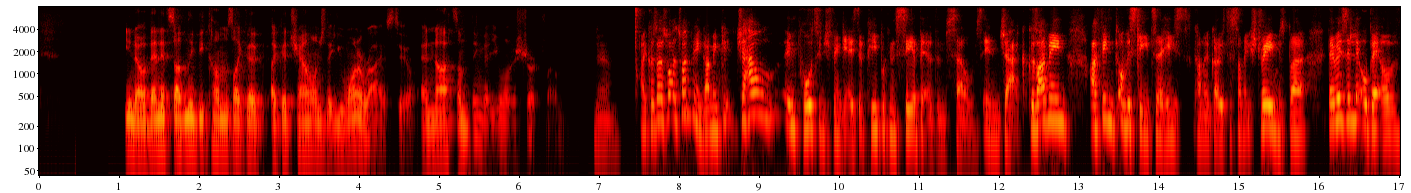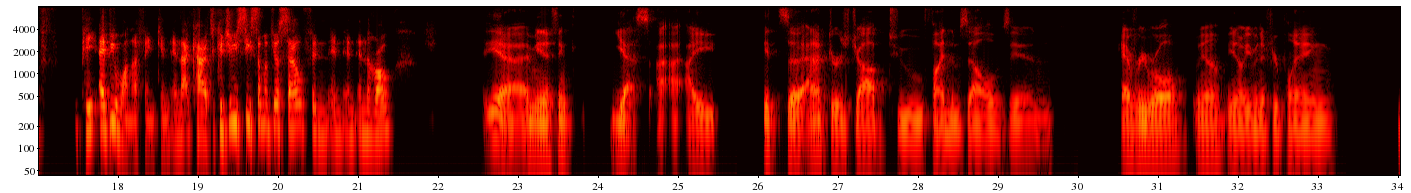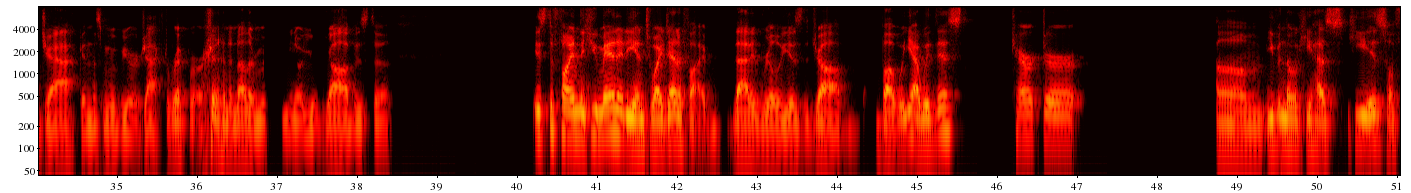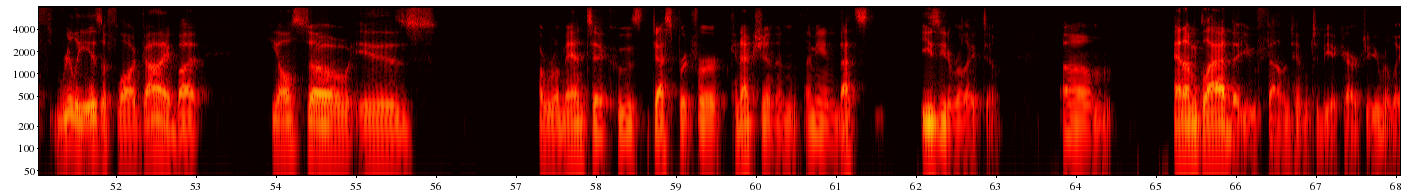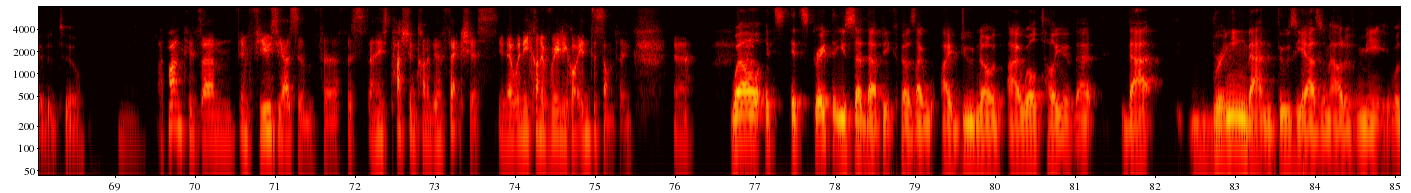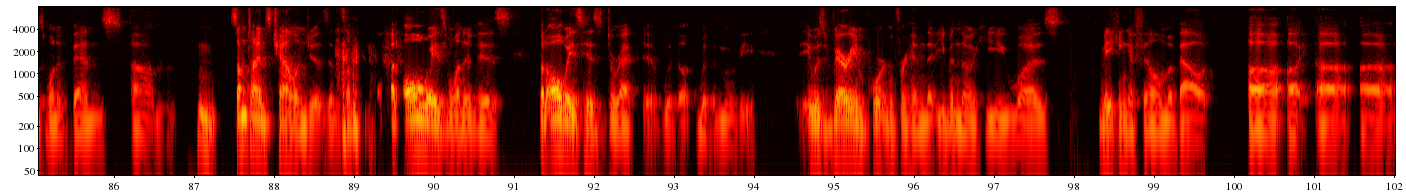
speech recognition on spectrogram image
you know then it suddenly becomes like a like a challenge that you want to rise to and not something that you want to shirk from. Yeah because I was, I was wondering, I mean, how important do you think it is that people can see a bit of themselves in Jack? Because I mean, I think obviously to he's kind of goes to some extremes, but there is a little bit of everyone, I think, in, in that character. Could you see some of yourself in in, in the role? Yeah, I mean, I think yes. I, I it's an actor's job to find themselves in every role. You know, you know, even if you're playing Jack in this movie or Jack the Ripper in another movie. You know, your job is to is to find the humanity and to identify that it really is the job. But well, yeah, with this character, um, even though he has he is a really is a flawed guy, but he also is a romantic who's desperate for connection and i mean that's easy to relate to um, and I'm glad that you found him to be a character you related to. Yeah. I found his um, enthusiasm for, for and his passion kind of infectious. You know, when he kind of really got into something. Yeah. Well, it's it's great that you said that because I I do know I will tell you that that bringing that enthusiasm out of me was one of Ben's um, sometimes challenges and some but always one of his but always his directive with the with the movie. It was very important for him that even though he was making a film about uh uh uh, uh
